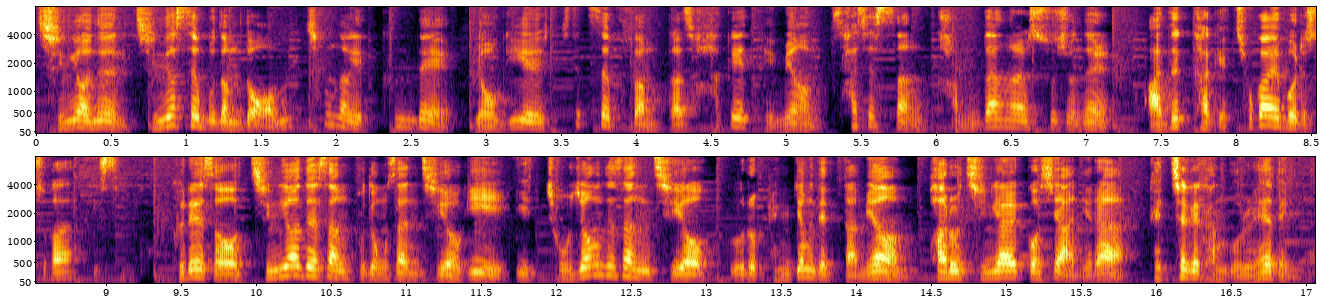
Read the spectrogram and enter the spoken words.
증여는 증여세 부담도 엄청나게 큰데 여기에 취득세 부담까지 하게 되면 사실상 감당할 수준을 아득하게 초과해버릴 수가 있습니다. 그래서 증여 대상 부동산 지역이 이 조정 대상 지역으로 변경됐다면 바로 증여할 것이 아니라 대책을 강구를 해야 됩니다.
